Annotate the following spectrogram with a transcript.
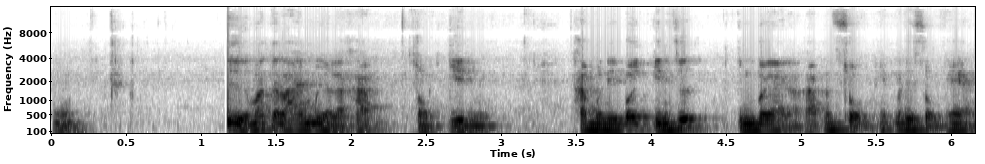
อืมตื่นมาแต่หลายมือแล้วครับต้องกิน ทำมือนี้บ่กินคือกินบ่ได้หรอกครับ มันสมมันได้สมแห้ง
